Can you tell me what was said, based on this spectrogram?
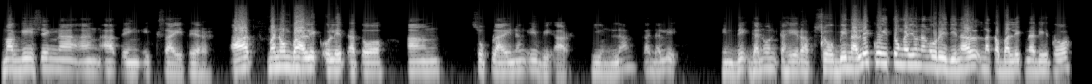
magising na ang ating exciter. At manumbalik ulit ato ang supply ng EVR. Yun lang, kadali. Hindi ganun kahirap. So, binalik ko ito ngayon ang original, nakabalik na dito,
